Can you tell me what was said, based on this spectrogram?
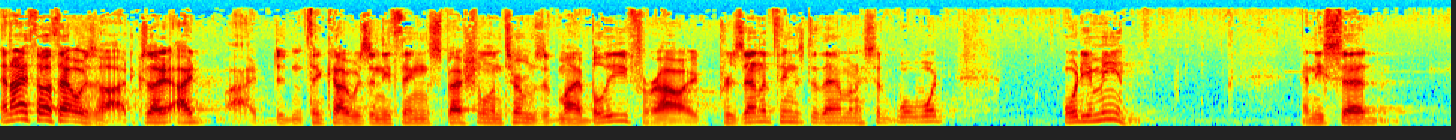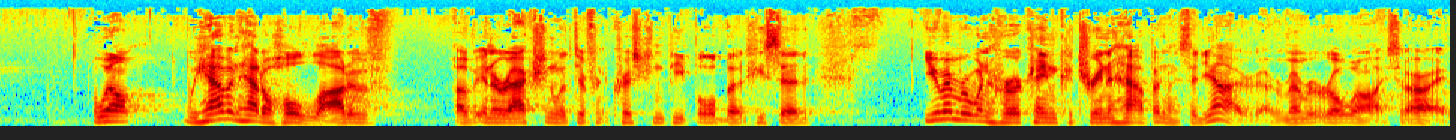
And I thought that was odd because I, I, I, didn't think I was anything special in terms of my belief or how I presented things to them. And I said, Well, what, what do you mean? And he said, Well, we haven't had a whole lot of of interaction with different Christian people, but he said, You remember when Hurricane Katrina happened? I said, Yeah, I remember it real well. I said, All right.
